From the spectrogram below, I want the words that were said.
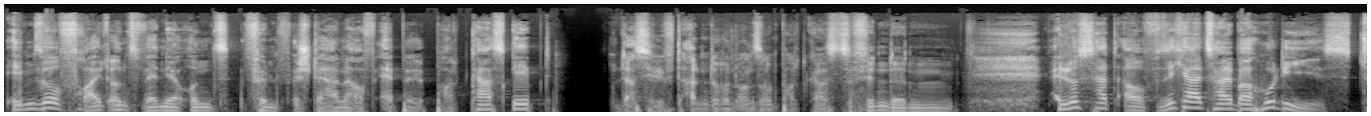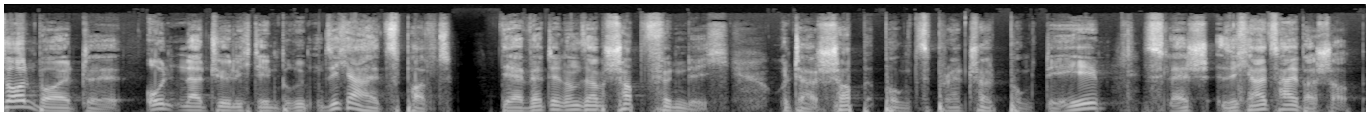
Ebenso freut uns, wenn ihr uns fünf Sterne auf Apple Podcast gebt. Das hilft anderen, unseren Podcast zu finden. Wer Lust hat auf sicherheitshalber Hoodies, Turnbeutel und natürlich den berühmten Sicherheitspot. Der wird in unserem Shop fündig unter shop.spreadshirt.de slash sicherheitshalber Shop.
